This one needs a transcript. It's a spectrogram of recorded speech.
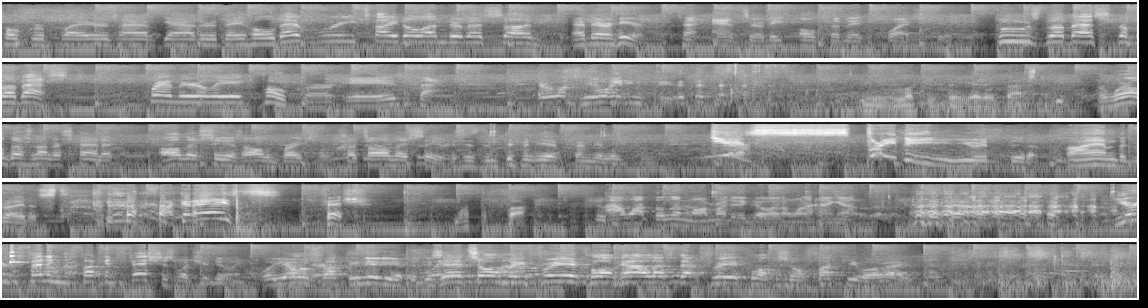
12 poker players have gathered. They hold every title under the sun, and they're here to answer the ultimate question. Who's the best of the best? Premier League Poker is back. Everyone's here waiting for you. You lucky big-headed bastard. The world doesn't understand it. All they see is all the bracelets. That's all they see. This is the different year of Premier League. Yes! Baby! You did it. I am the greatest. Give me the fucking ace! Fish. What the fuck? I want the limo. I'm ready to go. I don't want to hang out. you're defending the fucking fish, is what you're doing. Well, you're a fucking idiot because they told me three o'clock. I left at three o'clock, so fuck you, all right.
